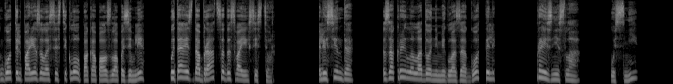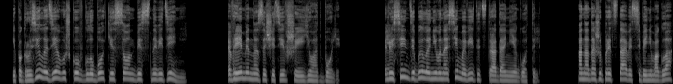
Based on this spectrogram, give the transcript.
Готтель порезалась о стекло, пока ползла по земле, пытаясь добраться до своих сестер. Люсинда закрыла ладонями глаза Готтель, произнесла «Усни» и погрузила девушку в глубокий сон без сновидений, временно защитивший ее от боли. Люсинде было невыносимо видеть страдания Готель. Она даже представить себе не могла,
